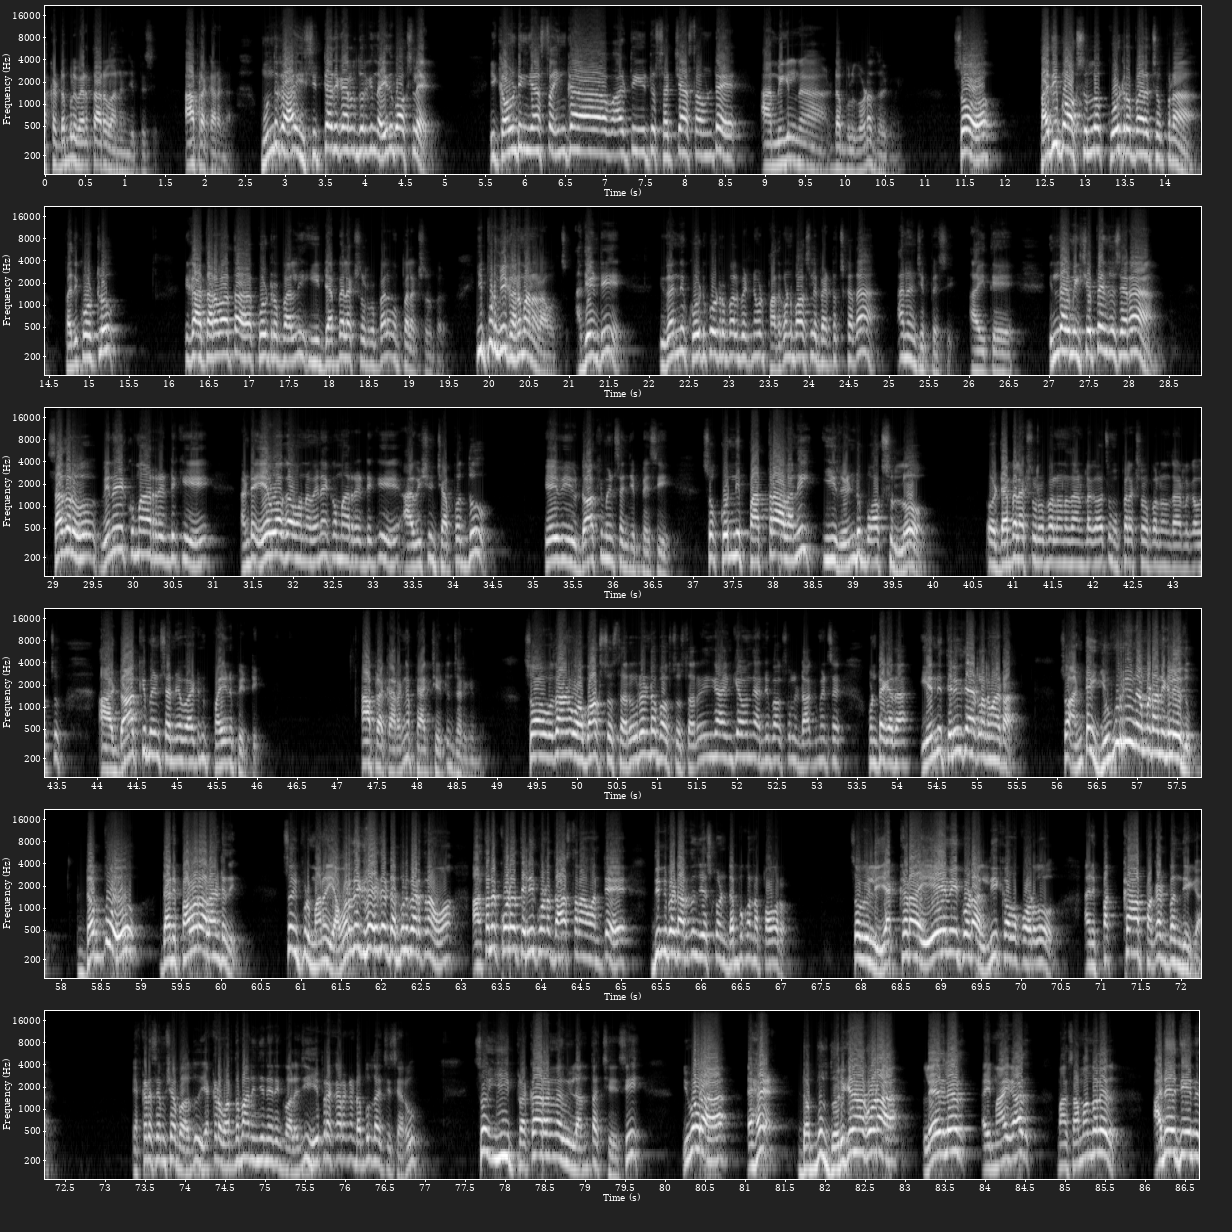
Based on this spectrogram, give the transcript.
అక్కడ డబ్బులు పెడతారు అని చెప్పేసి ఆ ప్రకారంగా. ముందుగా ఈ సిట్ అధికారులు దొరికింది ఐదు బాక్సులే. ఈ కౌంటింగ్ చేస్తా ఇంకా వాటి ఇటు సెర్చ్ చేస్తూ ఉంటే ఆ మిగిలిన డబ్బులు కూడా దొరికినాయి. సో పది బాక్సుల్లో కోటి రూపాయల చొప్పున పది కోట్లు. ఇక ఆ తర్వాత కోటి రూపాయలని ఈ డెబ్బై లక్షల రూపాయలు ముప్పై లక్షల రూపాయలు. ఇప్పుడు మీకు అనుమానం రావచ్చు. అదేంటి? ఇవన్నీ కోటి కోటి రూపాయలు పెట్టినప్పుడు పదకొండు బాక్సులు పెట్టొచ్చు కదా అని అని చెప్పేసి. అయితే ఇందాక మీకు చెప్పాను చూసారా? సదరు వినయ్ కుమార్ రెడ్డికి అంటే ఏవోగా ఉన్న వినయ్ కుమార్ రెడ్డికి ఆ విషయం చెప్పొద్దు. ఏవి డాక్యుమెంట్స్ అని చెప్పేసి. సో కొన్ని పత్రాలని ఈ రెండు బాక్సుల్లో ఓ డెబ్బై లక్షల రూపాయలు ఉన్న దాంట్లో కావచ్చు ముప్పై లక్షల రూపాయలు ఉన్న దాంట్లో కావచ్చు ఆ డాక్యుమెంట్స్ అనే వాటిని పైన పెట్టి ఆ ప్రకారంగా ప్యాక్ చేయడం జరిగింది. సో ఉదాహరణ ఓ బాక్స్ చూస్తారు రెండో బాక్స్ చూస్తారు ఇంకా ఇంకేముంది? అన్ని బాక్సులు డాక్యుమెంట్స్ ఉంటాయి కదా? ఇవన్నీ తెలివితేటలు అనమాట సో అంటే ఎవరిని నమ్మడానికి లేదు. డబ్బు దాని పవర్ అలాంటిది. సో ఇప్పుడు మనం ఎవరి దగ్గర అయితే డబ్బులు పెడుతున్నామో అతనికి కూడా తెలియకుండా దాస్తున్నాం అంటే దీన్ని బట్టి అర్థం చేసుకోండి డబ్బుకున్న పవర్. సో వీళ్ళు ఎక్కడ ఏమీ కూడా లీక్ అవ్వకూడదు. అని పక్కా పకడ్బందీగా ఎక్కడ శంషాబాదు ఎక్కడ వర్ధమాన్ ఇంజనీరింగ్ కాలేజీ ఏ ప్రకారంగా డబ్బులు దాచేశారు? సో ఈ ప్రకారంగా వీళ్ళంతా చేసి ఇవాళ ఎహే డబ్బులు దొరికినా కూడా లేదు లేదు అవి మాయ కాదు మాకు సంబంధం లేదు అనే దీన్ని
